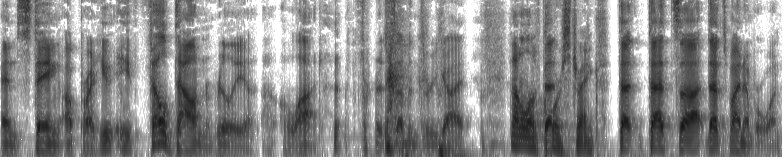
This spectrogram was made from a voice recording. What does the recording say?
and staying upright. He, he fell down really a, a lot for a 7-3 guy. Not a lot of that, core strength. That, that's, uh, that's my number one.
